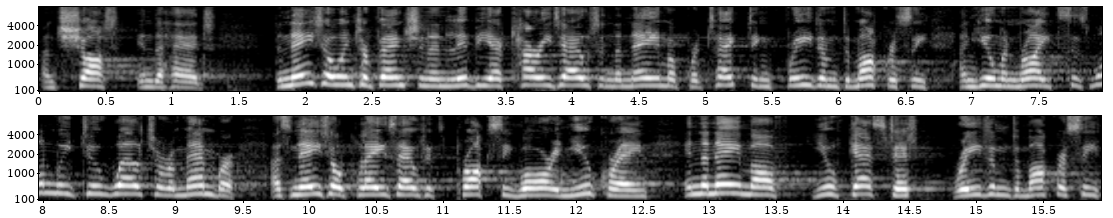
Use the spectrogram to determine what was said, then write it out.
and shot in the head. The NATO intervention in Libya, carried out in the name of protecting freedom, democracy and human rights, is one we do well to remember as NATO plays out its proxy war in Ukraine in the name of, you've guessed it, freedom, democracy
